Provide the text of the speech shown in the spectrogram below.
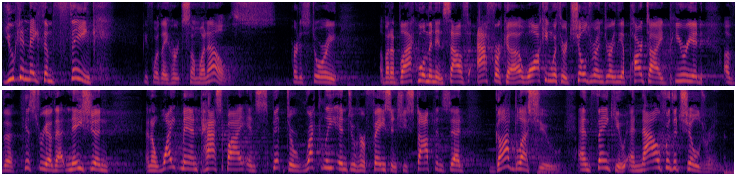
you can make them think before they hurt someone else. Heard a story about a black woman in South Africa walking with her children during the apartheid period of the history of that nation. And a white man passed by and spit directly into her face. And she stopped and said, God bless you and thank you. And now for the children.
